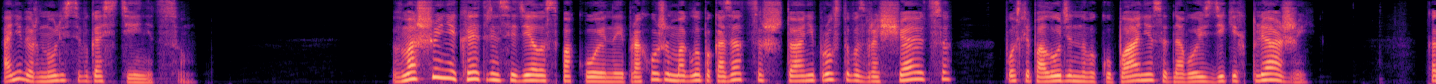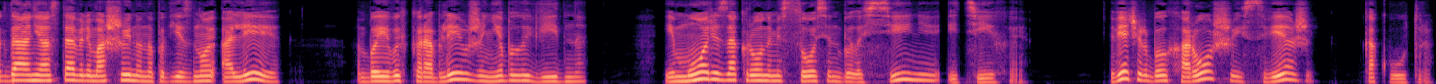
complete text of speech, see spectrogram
они вернулись в гостиницу. В машине Кэтрин сидела спокойно, и прохожим могло показаться, что они просто возвращаются после полуденного купания с одного из диких пляжей. Когда они оставили машину на подъездной аллее, боевых кораблей уже не было видно, и море за кронами сосен было синее и тихое. Вечер был хороший, свежий, как утро.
